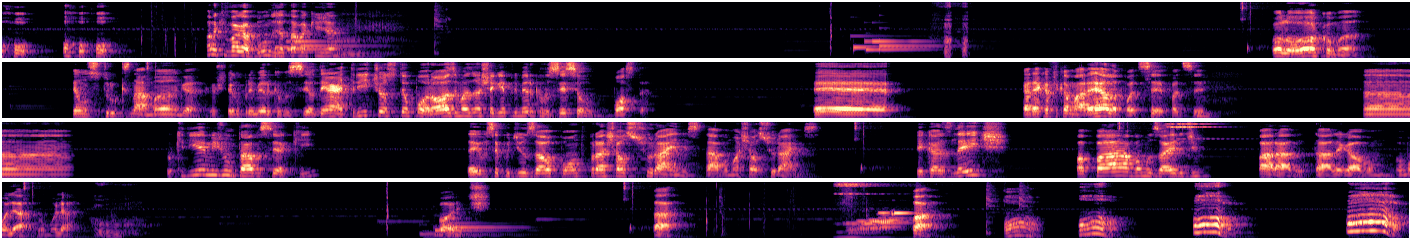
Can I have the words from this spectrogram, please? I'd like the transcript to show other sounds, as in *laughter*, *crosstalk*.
Oh, oh, oh, oh. Olha que vagabundo, já tava aqui já. Ô louco, mano. Tem uns truques na manga. Eu chego primeiro que você. Eu tenho artrite e osteoporose, mas eu cheguei primeiro que você, seu bosta. É... Careca fica amarela? Pode ser, pode ser. Ah, Eu queria me juntar a você aqui. Daí você podia usar o ponto pra achar os shrines. Tá, vamos achar os shrines. Fica Slate. Papá, vamos usar ele de parada. Tá, legal. Vamos, vamos olhar, vamos olhar. Borit. Tá. Opa. Ó. Ó. Ó. Ó.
